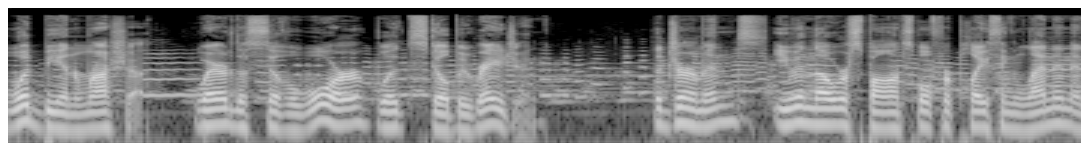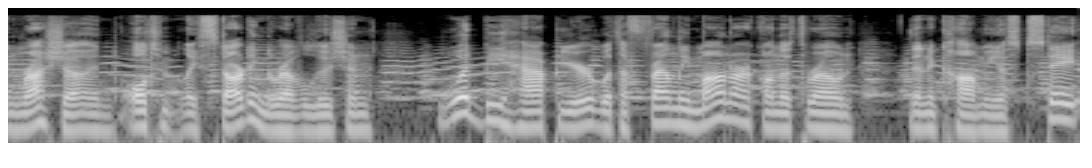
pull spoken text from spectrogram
would be in Russia, where the Civil War would still be raging. The Germans, even though responsible for placing Lenin in Russia and ultimately starting the revolution, would be happier with a friendly monarch on the throne than a communist state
